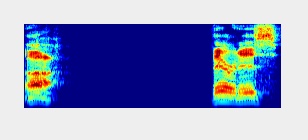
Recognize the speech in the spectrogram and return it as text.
Ah. There it is.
